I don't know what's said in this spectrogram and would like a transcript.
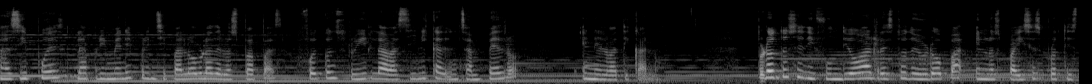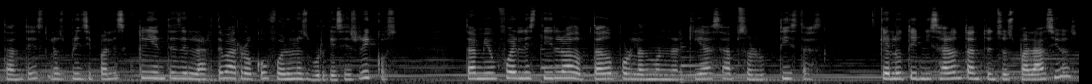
Así pues, la primera y principal obra de los papas fue construir la Basílica de San Pedro en el Vaticano. Pronto se difundió al resto de Europa. En los países protestantes, los principales clientes del arte barroco fueron los burgueses ricos. También fue el estilo adoptado por las monarquías absolutistas, que lo utilizaron tanto en sus palacios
